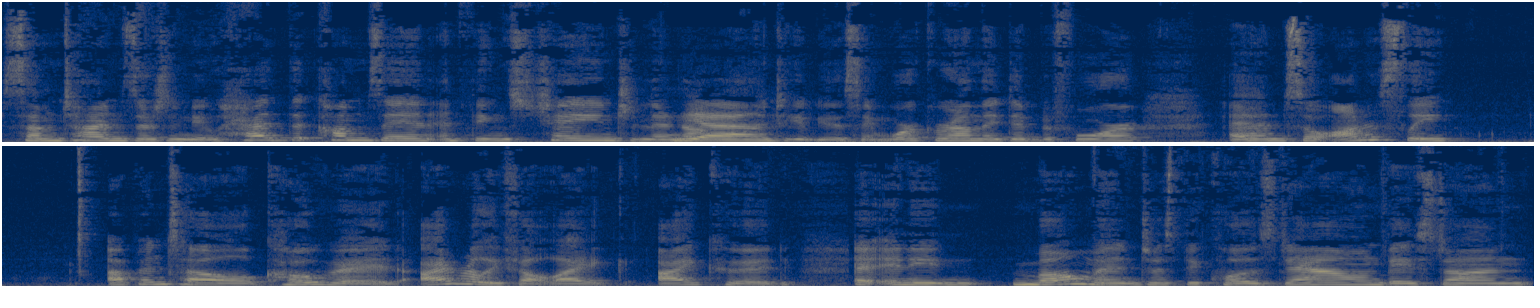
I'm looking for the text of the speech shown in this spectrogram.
sometimes there's a new head that comes in and things change and they're not Yeah. willing to give you the same workaround they did before. And so honestly, up until COVID, I really felt like I could at any moment just be closed down based on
